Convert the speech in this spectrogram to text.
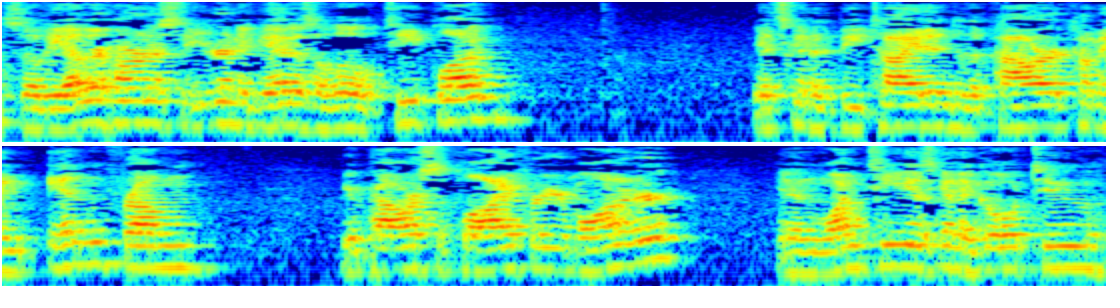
So the other harness that you're going to get is a little T plug. It's going to be tied into the power coming in from your power supply for your monitor and one T is going to go to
